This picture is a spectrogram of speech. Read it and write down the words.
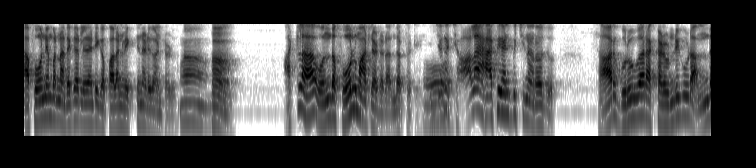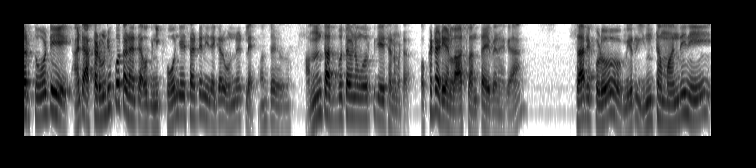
ఆ ఫోన్ నెంబర్ నా దగ్గర లేదంటే ఇక పలాని వ్యక్తిని అడుగు అంటాడు. అట్లా వంద ఫోన్లు మాట్లాడాడు అందరితోటి. నిజంగా చాలా హ్యాపీగా అనిపించింది ఆ రోజు. సార్ గురువు గారు అక్కడ ఉండి కూడా అందరితోటి అంటే అక్కడ ఉండిపోతాడు ఒక నీకు ఫోన్ చేశాడంటే నీ దగ్గర ఉన్నట్లే అంతే కదా. అంత అద్భుతమైన వర్క్ చేశాడనమాట. ఒక్కటే అడిగాను లాస్ట్లో అంతా అయిపోయినాక. సార్ ఇప్పుడు మీరు ఇంతమందిని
